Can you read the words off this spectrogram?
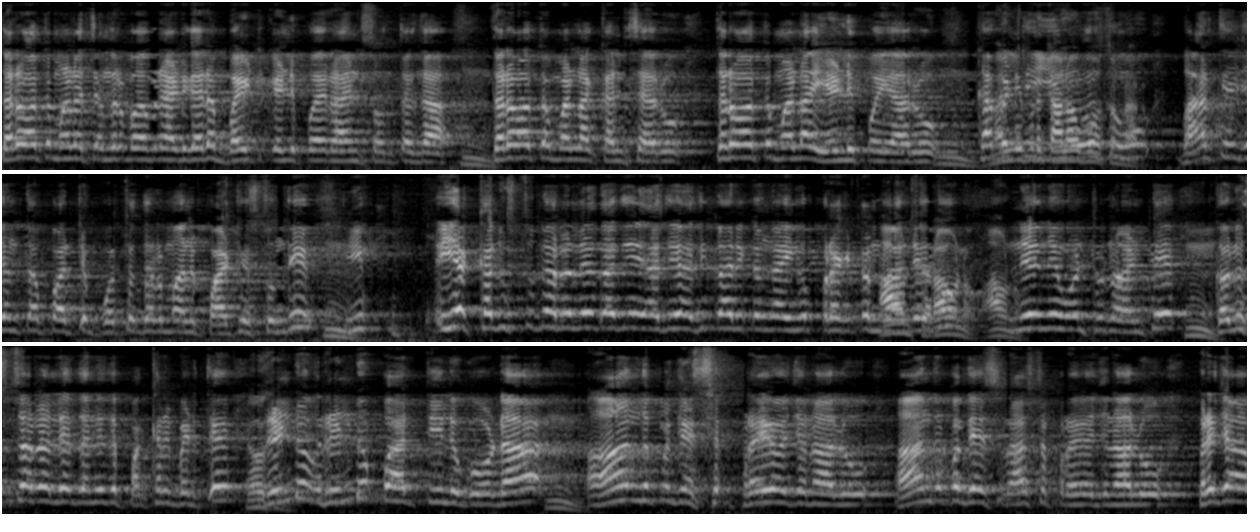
తర్వాత మళ్ళీ చంద్రబాబు నాయుడు గారు బయటకు వెళ్ళిపోయారు ఆయన సొంతంగా. తర్వాత మళ్ళా కలిశారు. తర్వాత మళ్ళా వెళ్ళిపోయారు. కాబట్టి. భారతీయ జనతా పార్టీ పొత్తు ధర్మాన్ని పాటిస్తుంది. ఇక కలుస్తున్నారా లేదా అది అది అధికారికంగా ఇంకా ప్రకటన. నేనేమంటున్నా అంటే కలుస్తారా లేదనేది పక్కన పెడితే రెండు రెండు పార్టీలు కూడా ఆంధ్రప్రదేశ్ ప్రయోజనాలు ఆంధ్రప్రదేశ్ రాష్ట్ర ప్రయోజనాలు ప్రజా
